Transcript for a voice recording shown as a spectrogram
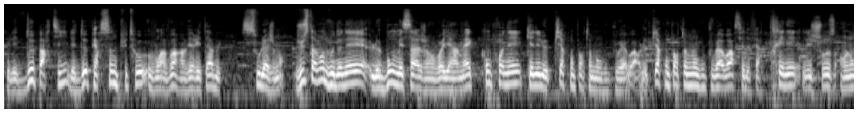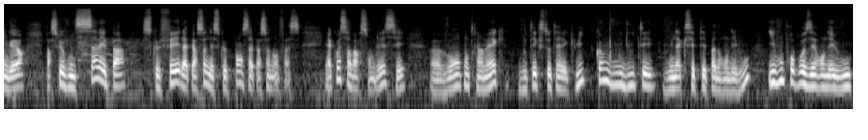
que les deux parties, les deux personnes plutôt, vont avoir un véritable soulagement. Juste avant de vous donner le bon message à envoyer à un mec, comprenez quel est le pire comportement que vous pouvez avoir. Le pire comportement que vous pouvez avoir, c'est de faire traîner les choses en longueur parce que vous ne savez pas ce que fait la personne et ce que pense la personne en face. Et à quoi ça va ressembler C'est euh, vous rencontrez un mec, vous textotez avec lui, comme vous doutez, vous n'acceptez pas de rendez-vous, il vous propose des rendez-vous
